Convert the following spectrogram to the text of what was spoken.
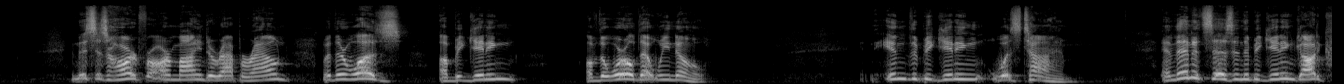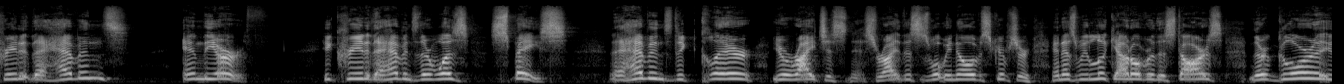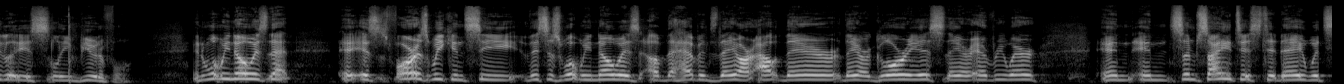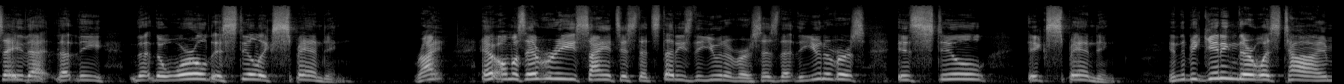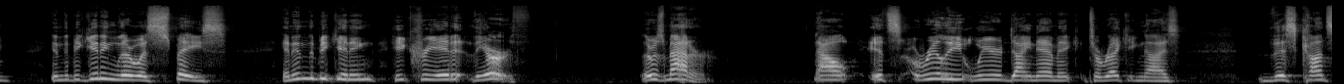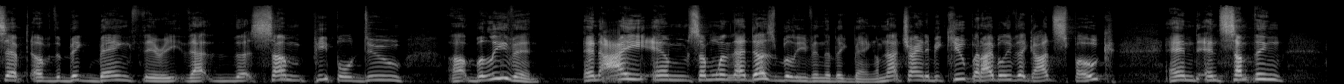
And this is hard for our mind to wrap around, but there was a beginning of the world that we know. In the beginning was time. And then it says, In the beginning, God created the heavens and the earth. He created the heavens, there was space. The heavens declare your righteousness, right? This is what we know of Scripture. And as we look out over the stars, they're gloriously beautiful. And what we know is that as far as we can see, this is what we know is of the heavens. They are out there, they are glorious, they are everywhere. And, and some scientists today would say that, that the, the, the world is still expanding, right? Almost every scientist that studies the universe says that the universe is still expanding. In the beginning, there was time, in the beginning, there was space, and in the beginning, He created the earth. There was matter. Now, it's a really weird dynamic to recognize this concept of the Big Bang Theory that the, some people do uh, believe in. And I am someone that does believe in the Big Bang. I'm not trying to be cute, but I believe that God spoke and, and something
